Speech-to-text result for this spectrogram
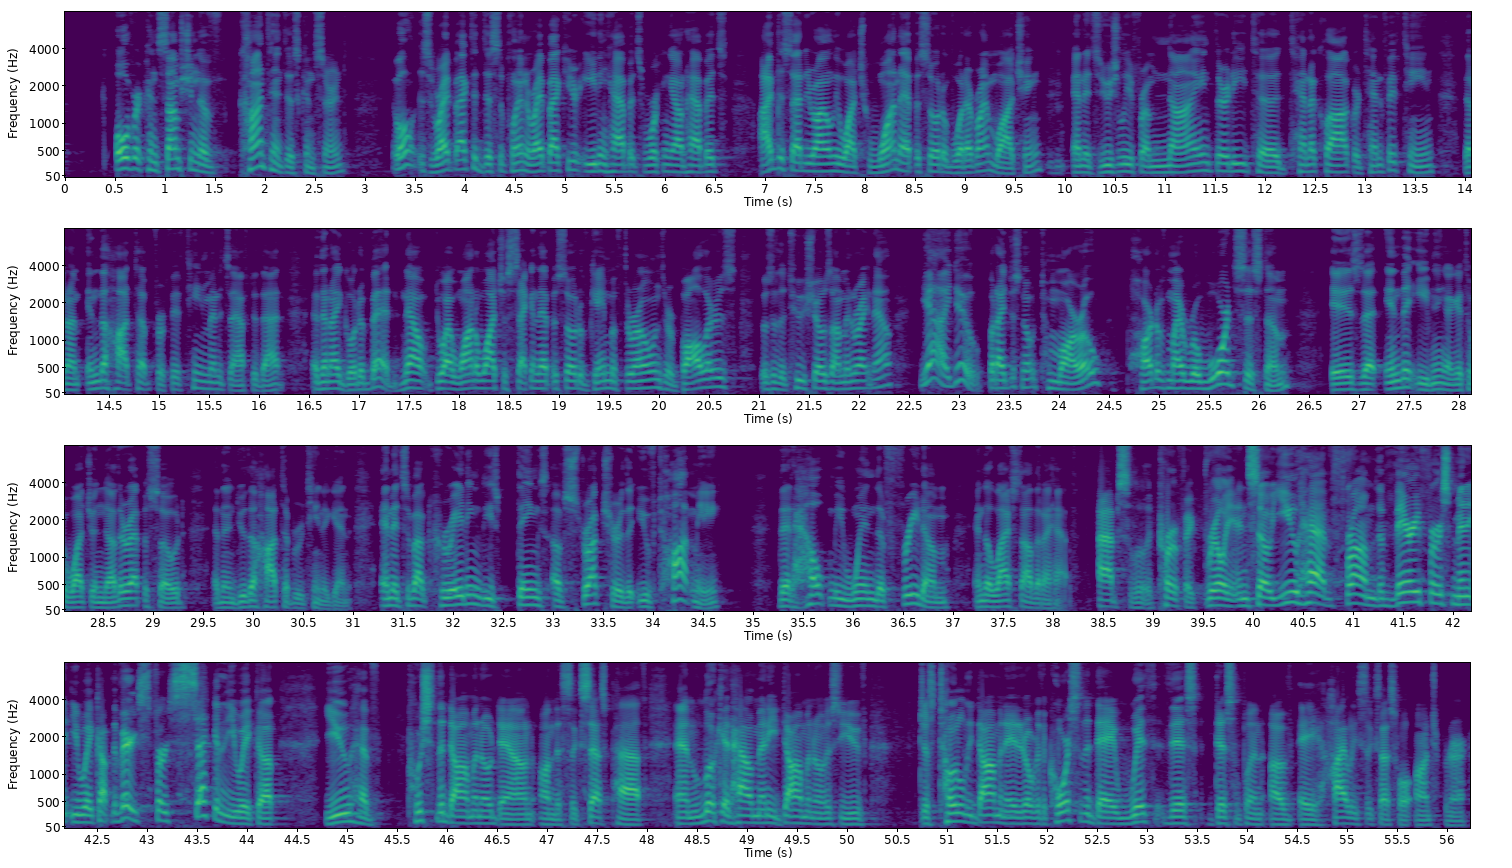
overconsumption of content is concerned, well, it's right back to discipline and right back to your eating habits, working out habits. I've decided I only watch one episode of whatever I'm watching, mm-hmm. and it's usually from 9:30 to 10 o'clock or 10:15. Then I'm in the hot tub for 15 minutes after that, and then I go to bed. Now, do I want to watch a second episode of Game of Thrones or Ballers? Those are the two shows I'm in right now. Yeah, I do, but I just know tomorrow part of my reward system is that in the evening I get to watch another episode and then do the hot tub routine again. And it's about creating these things of structure that you've taught me that help me win the freedom and the lifestyle that I have. Absolutely. Perfect. Brilliant. And so you have, from the very first minute you wake up, the very first second that you wake up, you have pushed the domino down on the success path. And look at how many dominoes you've just totally dominated over the course of the day with this discipline of a highly successful entrepreneur.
